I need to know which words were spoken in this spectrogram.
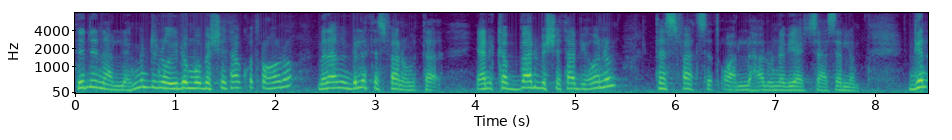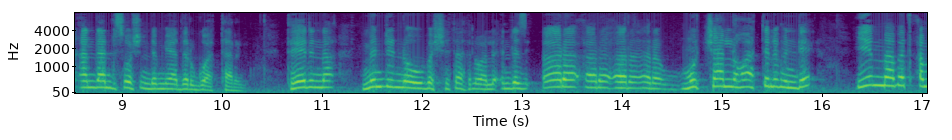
ትድናለህ። ምንድ ነው ደግሞ በሽታ ቁጥር ሆኖ ምናምን ብለ ተስፋ ነው ያን ከባድ በሽታ ቢሆንም ተስፋ ትሰጠዋለህ አሉ ነቢያችን ስ ሰለም ግን አንዳንድ ሰዎች እንደሚያደርጉ አታርግ ትሄድና ምንድን ነው በሽታ ትለዋለ እንደዚህ ረ ሙቻለሁ አትልም እንዴ ይህማ በጣም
